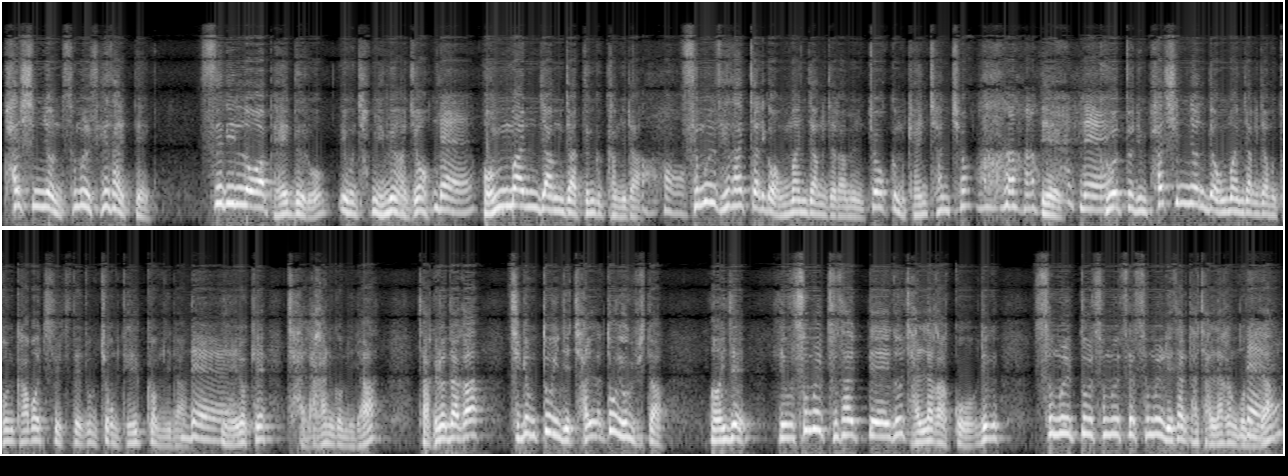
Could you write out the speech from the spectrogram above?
80년 23살 때 스릴러와 배드로, 이건 참 유명하죠? 네. 억만장자 등극합니다. 어허. 23살짜리가 억만장자라면 조금 괜찮죠? 예. 네. 그것도 지금 80년대 억만장자면 돈 값어치 있을 때좀 조금 될 겁니다. 네. 예, 이렇게 잘 나가는 겁니다. 자, 그러다가 지금 또 이제 잘, 또 여기 봅시다. 어, 이제 22살 때도 잘 나갔고, 그리고 22, 23, 24살 다 잘 나간 겁니다. 네.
